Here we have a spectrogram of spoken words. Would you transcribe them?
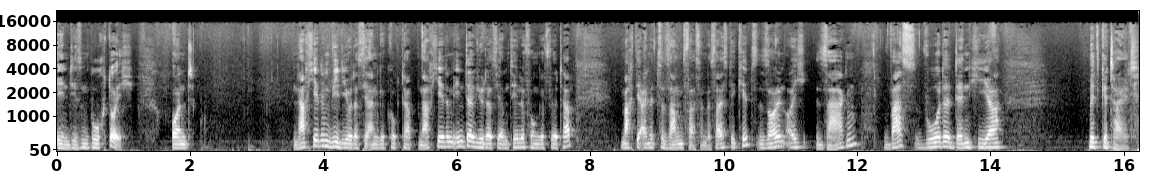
in diesem Buch durch. Und nach jedem Video, das ihr angeguckt habt, nach jedem Interview, das ihr am Telefon geführt habt, macht ihr eine Zusammenfassung. Das heißt, die Kids sollen euch sagen, was wurde denn hier mitgeteilt.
